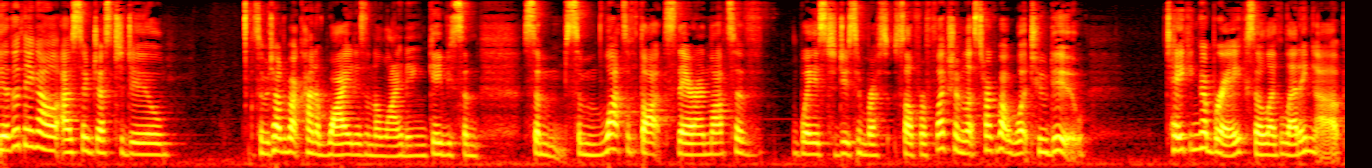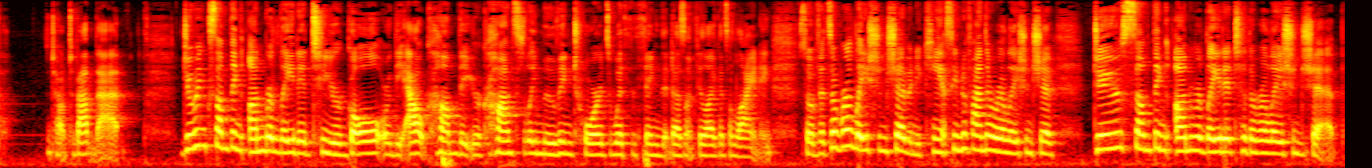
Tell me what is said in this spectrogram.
The other thing I'll, I'll suggest to do So we talked about kind of why it isn't aligning, gave you some some some lots of thoughts there and lots of ways to do some self-reflection. But let's talk about what to do. Taking a break, so like letting up. We talked about that doing something unrelated to your goal or the outcome that you're constantly moving towards with the thing that doesn't feel like it's aligning. So if it's a relationship and you can't seem to find the relationship, do something unrelated to the relationship.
